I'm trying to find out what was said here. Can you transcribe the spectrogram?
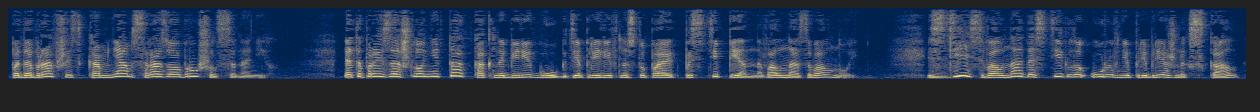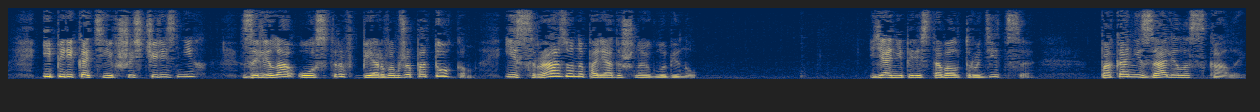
подобравшись к камням, сразу обрушился на них. Это произошло не так, как на берегу, где прилив наступает постепенно, волна за волной. Здесь волна достигла уровня прибрежных скал и, перекатившись через них, залила остров первым же потоком и сразу на порядочную глубину. Я не переставал трудиться, пока не залило скалы.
